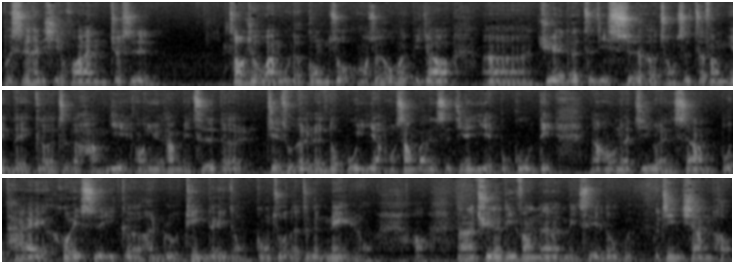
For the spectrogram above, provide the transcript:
不是很喜欢就是朝九晚五的工作哦，所以我会比较。呃，觉得自己适合从事这方面的一个这个行业哦，因为他每次的接触的人都不一样，我上班的时间也不固定，然后呢，基本上不太会是一个很 routine 的一种工作的这个内容。好，那去的地方呢，每次也都不不尽相同，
